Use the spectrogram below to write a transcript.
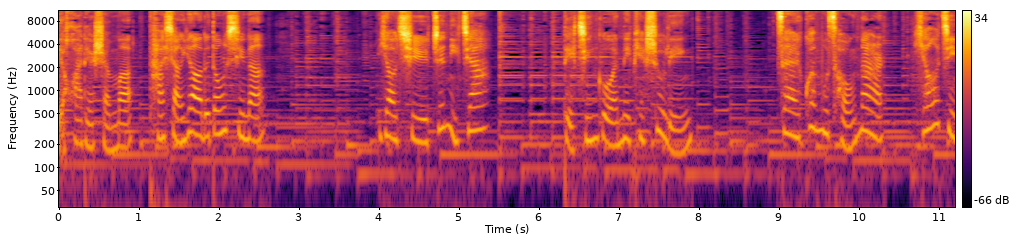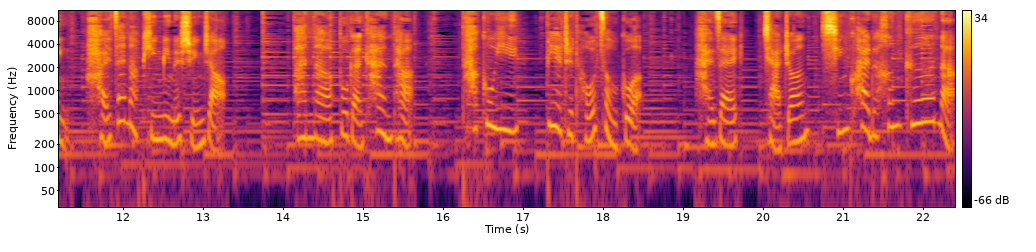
也画点什么她想要的东西呢？要去珍妮家，得经过那片树林，在灌木丛那儿，妖精还在那拼命的寻找。安娜不敢看他，她故意别着头走过，还在假装轻快的哼歌呢。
